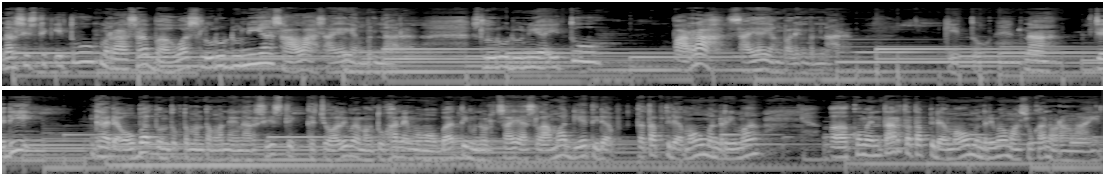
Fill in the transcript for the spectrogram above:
Narsistik itu merasa bahwa seluruh dunia salah, saya yang benar. Seluruh dunia itu parah, saya yang paling benar. Gitu. Nah, jadi nggak ada obat untuk teman-teman yang narsistik kecuali memang Tuhan yang mengobati menurut saya. Selama dia tidak tetap tidak mau menerima uh, komentar tetap tidak mau menerima masukan orang lain.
